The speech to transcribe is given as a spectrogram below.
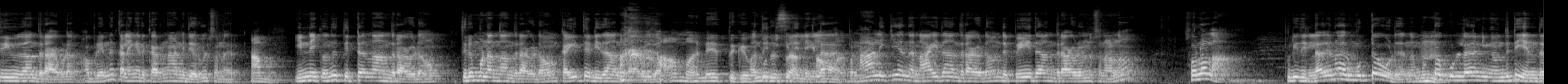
திரிவு தான் திராவிடம் அப்படின்னு கலைஞர் கருணாநிதி அவர்கள் சொன்னார். ஆமா. இன்னைக்கு வந்து திட்டம் தான் திராவிடம் திருமணம் தான் திராவிடம் கைத்தடி தான் திராவிடம். ஆமா நேத்துக்கு வந்து இல்லைங்களா. இப்போ நாளைக்கு அந்த நாய் தான் திராவிடம் இந்த பேய் தான் திராவிடம்னு சொன்னாலும் சொல்லலாம். புரியுதுங்களா அது என்ன ஒரு முட்டை ஓடுது. அந்த முட்டைக்குள்ள நீங்க வந்துட்டு எந்த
